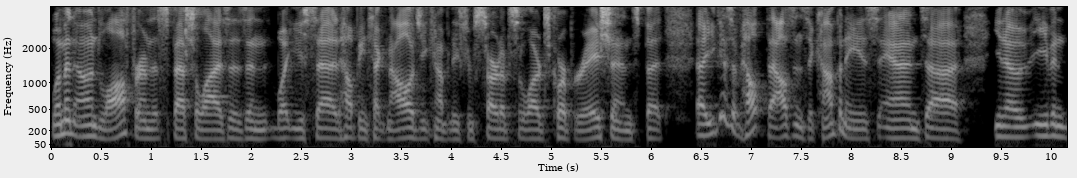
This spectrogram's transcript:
women owned law firm that specializes in what you said, helping technology companies from startups to large corporations. But uh, you guys have helped thousands of companies, and uh, you know, even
